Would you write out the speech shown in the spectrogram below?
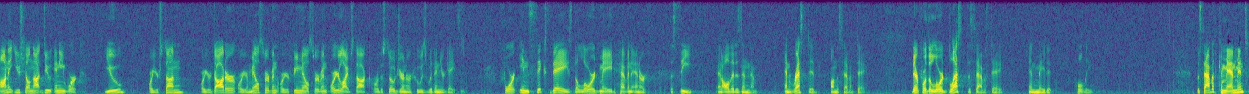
On it you shall not do any work, you, or your son, or your daughter, or your male servant, or your female servant, or your livestock, or the sojourner who is within your gates. For in six days the Lord made heaven and earth, the sea, and all that is in them, and rested on the seventh day. Therefore, the Lord blessed the Sabbath day and made it holy. The Sabbath commandment,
